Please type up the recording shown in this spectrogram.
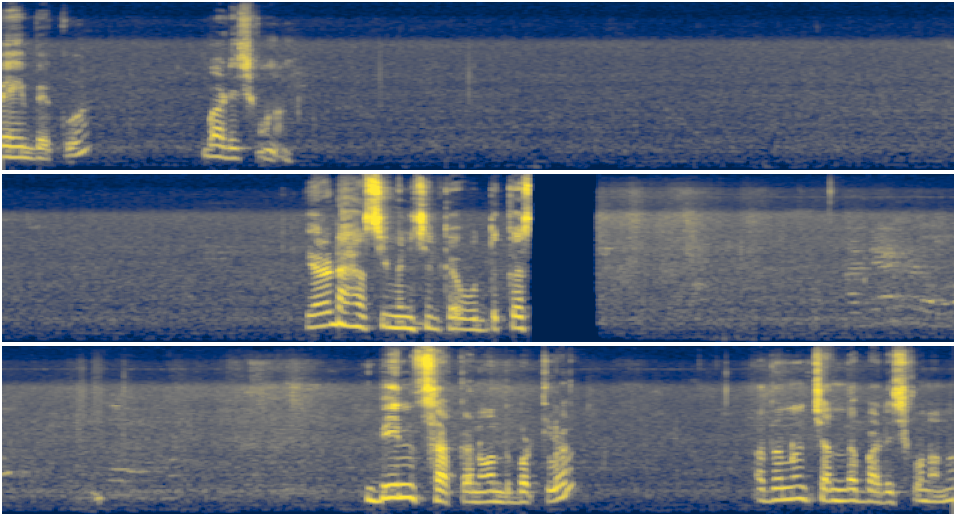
ಬೇಯಬೇಕು. ಬಾಡಿಸ್ಕೊಳೋಣ ಎರಡು ಹಸಿ ಮೆಣಸಿನ್ಕಾಯಿ ಉದ್ದಕ್ಕೆ ಬೀನ್ಸ್ ಹಾಕೋಣ ಒಂದು ಬಟ್ಲು. ಅದನ್ನು ಚೆಂದ ಬಾಡಿಸ್ಕೊಳೋಣ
